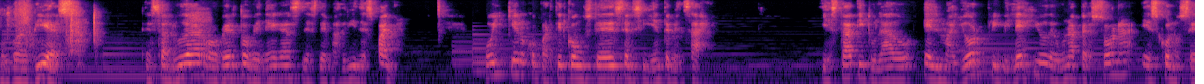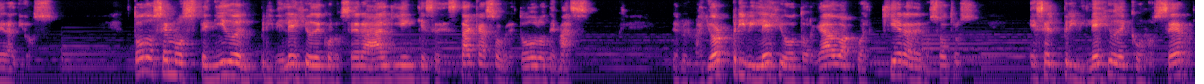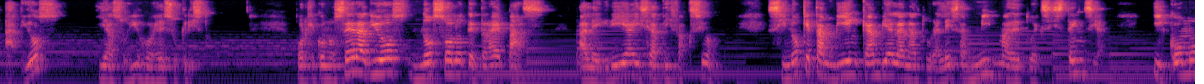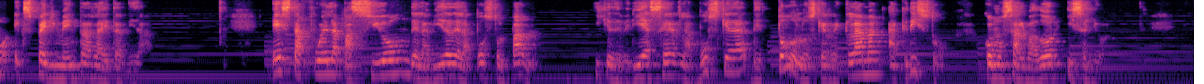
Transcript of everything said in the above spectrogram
Muy buenos días. Te saluda Roberto Venegas desde Madrid, España. Hoy quiero compartir con ustedes el siguiente mensaje y está titulado El mayor privilegio de una persona es conocer a Dios. Todos hemos tenido el privilegio de conocer a alguien que se destaca sobre todos los demás, pero el mayor privilegio otorgado a cualquiera de nosotros es el privilegio de conocer a Dios y a su Hijo Jesucristo. Porque conocer a Dios no solo te trae paz, alegría y satisfacción, sino que también cambia la naturaleza misma de tu existencia y cómo experimentas la eternidad. Esta fue la pasión de la vida del apóstol Pablo y que debería ser la búsqueda de todos los que reclaman a Cristo como Salvador y Señor.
